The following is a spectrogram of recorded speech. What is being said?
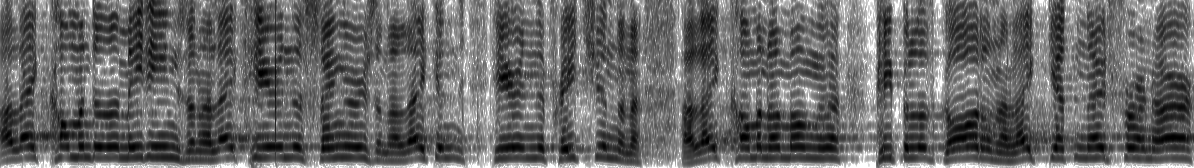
I like coming to the meetings and I like hearing the singers and I like hearing the preaching and I, I like coming among the people of God and I like getting out for an hour,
